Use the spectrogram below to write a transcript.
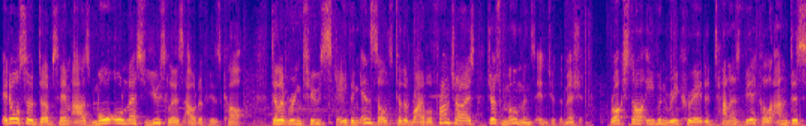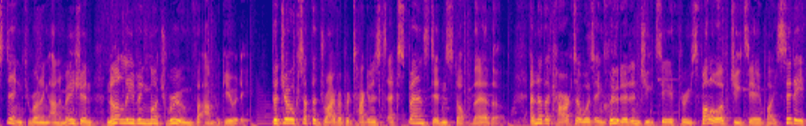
It also dubs him as more or less useless out of his car, delivering two scathing insults to the rival franchise just moments into the mission. Rockstar even recreated Tanner's vehicle and distinct running animation, not leaving much room for ambiguity. The jokes at the driver protagonist's expense didn't stop there though. Another character was included in GTA 3's follow up, GTA Vice City,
